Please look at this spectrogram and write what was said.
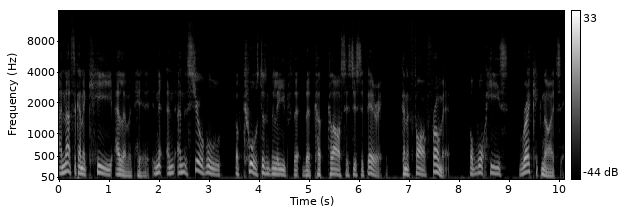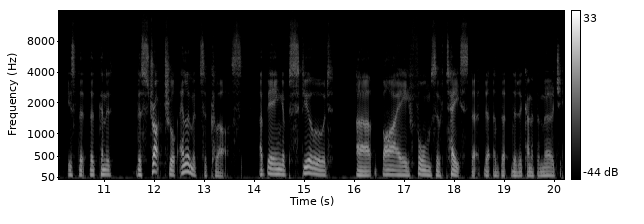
And that's the kind of key element here. And, and, and Stuart Hall, of course, doesn't believe that the class is disappearing, kind of far from it. But what he's recognizing is that the kind of the structural elements of class are being obscured uh, by forms of taste that, that, that, that are kind of emerging.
